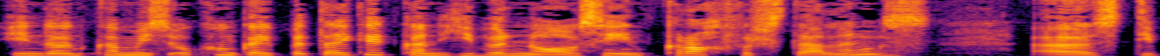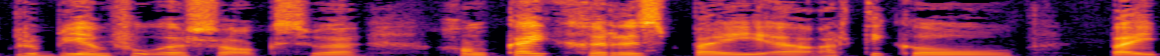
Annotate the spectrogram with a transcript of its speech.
en dan kan mens ook gaan kyk, partykeer kan hibernasie en kragverstellings hmm. as die probleem veroorsaak. So gaan kyk gerus by 'n uh, artikel by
